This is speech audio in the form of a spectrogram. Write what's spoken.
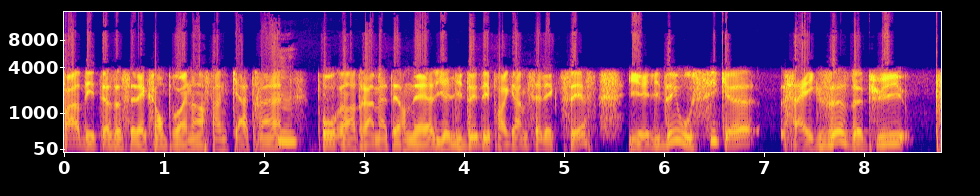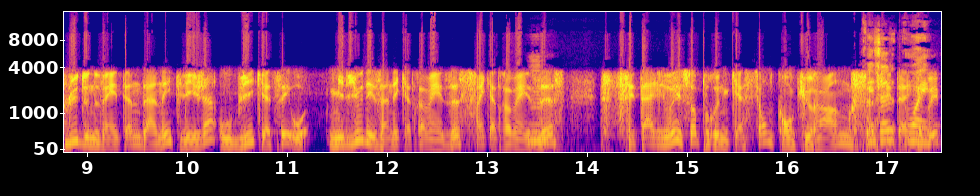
faire des tests de sélection pour un enfant de 4 ans Mm. pour rentrer à maternelle. Il y a l'idée des programmes sélectifs. Il y a l'idée aussi que ça existe depuis plus d'une vingtaine d'années, puis les gens oublient que, tu sais, au milieu des années 90, fin 90, Mm. c'est arrivé ça pour une question de concurrence. C'est arrivé, ouais.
